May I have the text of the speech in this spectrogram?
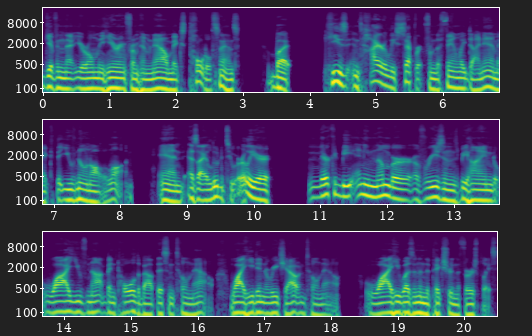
given that you're only hearing from him now, makes total sense, but he's entirely separate from the family dynamic that you've known all along. And as I alluded to earlier, there could be any number of reasons behind why you've not been told about this until now, why he didn't reach out until now, why he wasn't in the picture in the first place,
